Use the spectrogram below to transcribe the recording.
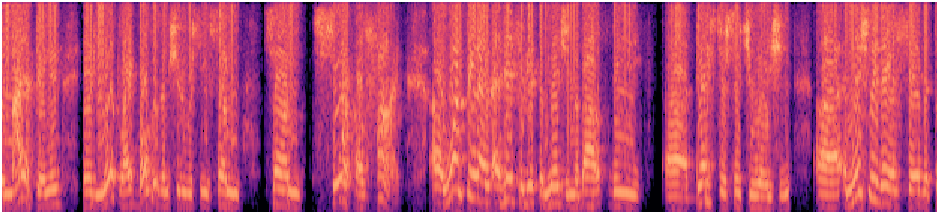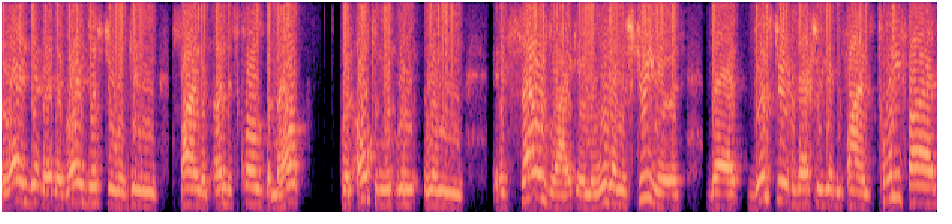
in my opinion, it looked like both of them should have received some some sort of fine. Uh, one thing I, I did forget to mention about the uh, Dempster situation. Uh, initially, they had said that the Ryan that, that Ryan Dempster was getting fined an undisclosed amount. When ultimately, when, when it sounds like, and the word on the street is that Dempster is actually getting fined twenty five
